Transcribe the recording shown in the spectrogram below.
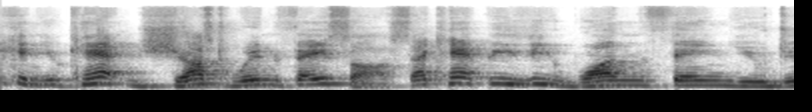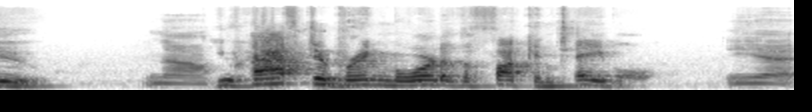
Eakin, you can't just win faceoffs. That can't be the one thing you do. no. You have to bring more to the fucking table. Yeah,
